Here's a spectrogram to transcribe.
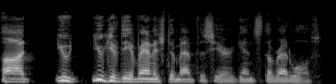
Uh, you you give the advantage to Memphis here against the Red Wolves.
